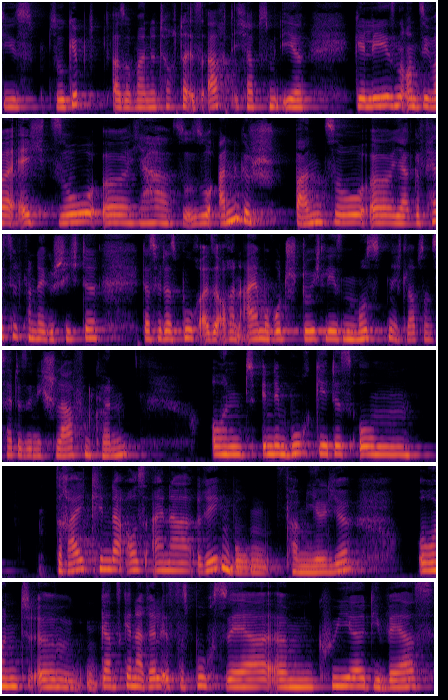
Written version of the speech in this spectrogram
die es so gibt. Also meine Tochter ist acht, ich habe es mit ihr gelesen und sie war echt so, äh, ja, so, so angespannt Band so äh, ja gefesselt von der Geschichte, dass wir das Buch also auch in einem Rutsch durchlesen mussten. Ich glaube, sonst hätte sie nicht schlafen können. Und in dem Buch geht es um drei Kinder aus einer Regenbogenfamilie. Und äh, ganz generell ist das Buch sehr ähm, queer, divers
